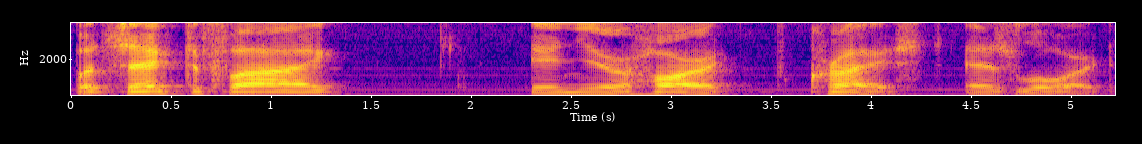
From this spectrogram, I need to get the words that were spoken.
but sanctify in your heart Christ as Lord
